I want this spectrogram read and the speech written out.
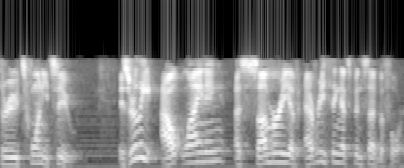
through 22 is really outlining a summary of everything that's been said before.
